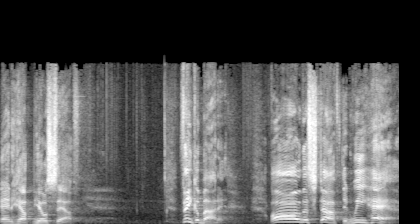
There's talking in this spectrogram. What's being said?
and help yourself. Think about it. All the stuff that we have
